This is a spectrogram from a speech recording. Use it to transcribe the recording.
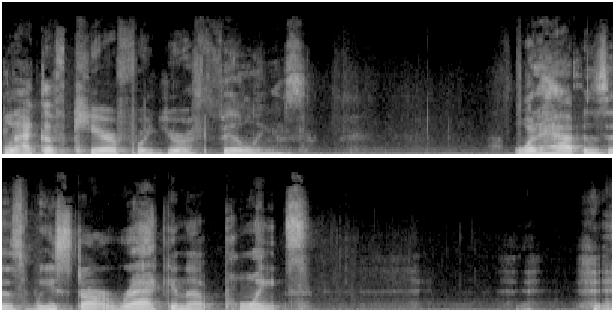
lack of care for your feelings. What happens is we start racking up points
